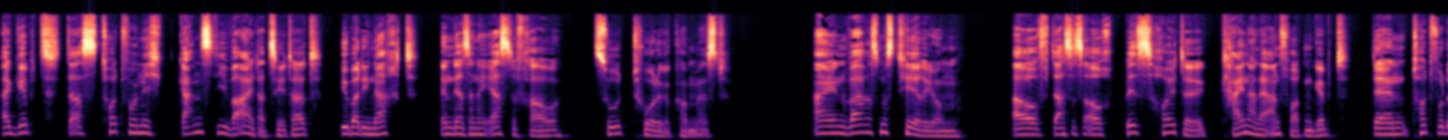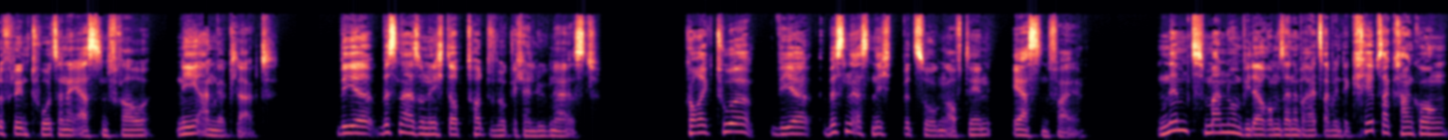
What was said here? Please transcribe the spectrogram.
ergibt, dass Todd wohl nicht ganz die Wahrheit erzählt hat über die Nacht, in der seine erste Frau zu Tode gekommen ist. Ein wahres Mysterium, auf das es auch bis heute keinerlei Antworten gibt, denn Todd wurde für den Tod seiner ersten Frau nie angeklagt. Wir wissen also nicht, ob Todd wirklich ein Lügner ist. Korrektur, wir wissen es nicht bezogen auf den ersten Fall. Nimmt man nun wiederum seine bereits erwähnte Krebserkrankung,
